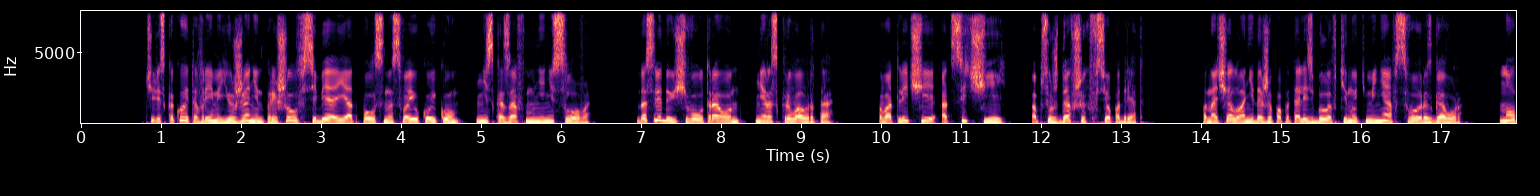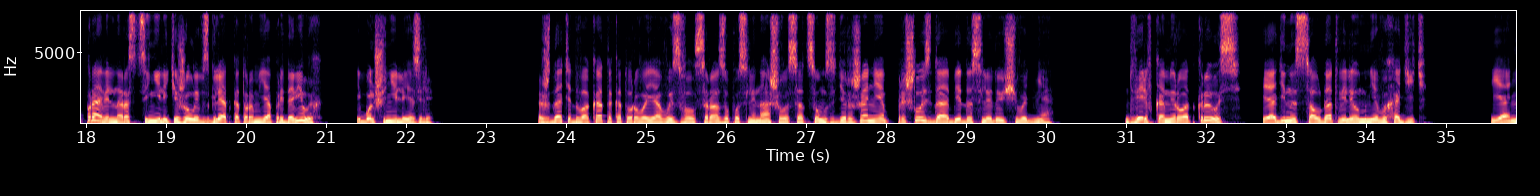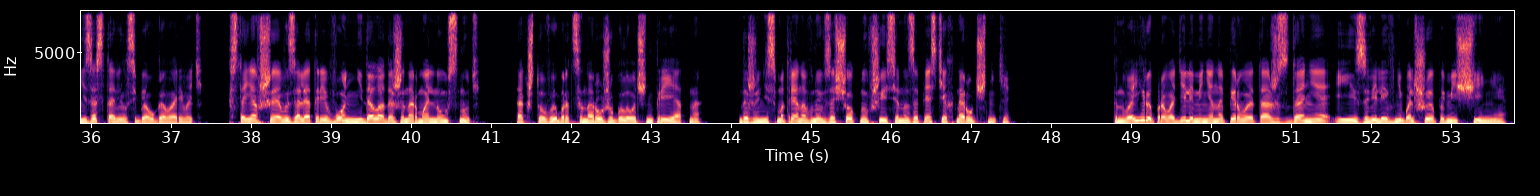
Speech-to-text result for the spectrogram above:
Через какое-то время южанин пришел в себя и отполз на свою койку, не сказав мне ни слова. До следующего утра он не раскрывал рта, в отличие от сычей, обсуждавших все подряд. Поначалу они даже попытались было втянуть меня в свой разговор, но правильно расценили тяжелый взгляд, которым я придавил их, и больше не лезли. Ждать адвоката, которого я вызвал сразу после нашего с отцом задержания, пришлось до обеда следующего дня. Дверь в камеру открылась, и один из солдат велел мне выходить. Я не заставил себя уговаривать. Стоявшая в изоляторе вонь не дала даже нормально уснуть, так что выбраться наружу было очень приятно, даже несмотря на вновь защелкнувшиеся на запястьях наручники. Конвоиры проводили меня на первый этаж здания и завели в небольшое помещение.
